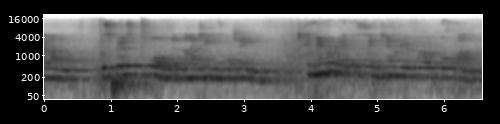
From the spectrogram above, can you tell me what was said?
Ana was first performed in 1914. To commemorate the centenary of World War One,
